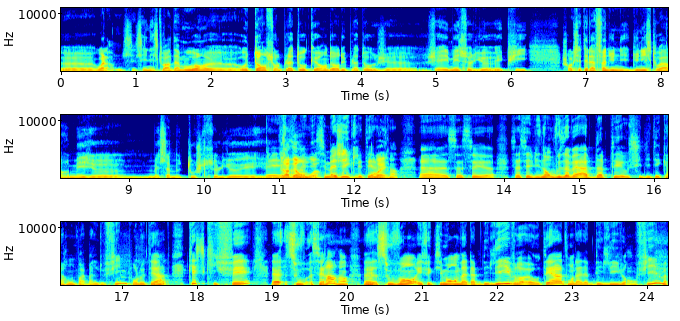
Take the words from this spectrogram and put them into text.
euh, voilà, c'est une histoire d'amour, euh, autant sur le plateau qu'en dehors du plateau. J'ai aimé ce lieu. Et puis, je crois que c'était la fin d'une histoire, mais, euh, mais ça me touche. Ce lieu est Mais gravé en moi. C'est magique, les théâtres. Ouais. hein. Euh, ça, c'est euh, ça, c'est évident. Vous avez adapté aussi, Didier Caron, pas mal de films pour le théâtre. Qu'est-ce qui fait... euh, c'est rare, hein, euh, Mm. souvent, effectivement, on adapte des livres au théâtre, on adapte des livres en film,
